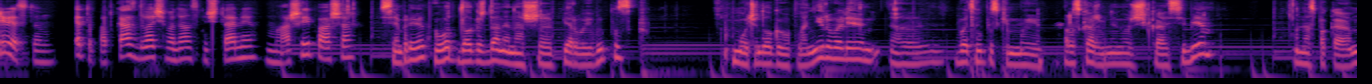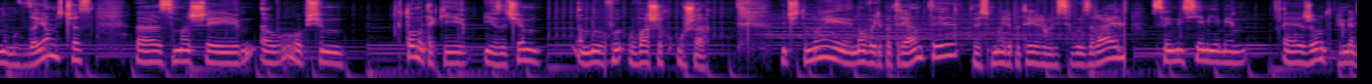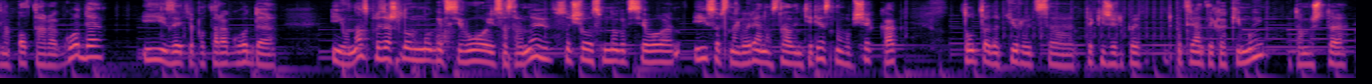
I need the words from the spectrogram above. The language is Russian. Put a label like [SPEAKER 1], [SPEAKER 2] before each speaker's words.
[SPEAKER 1] Приветствуем! Это подкаст «Два чемодана с мечтами» Маша и Паша.
[SPEAKER 2] Всем привет! Вот долгожданный наш э, первый выпуск. Мы очень долго его планировали. Э, в этом выпуске мы расскажем немножечко о себе. У нас пока, ну, мы вдвоем сейчас э, с Машей. В общем, кто мы такие и зачем мы в ваших ушах? Значит, мы новые репатрианты, то есть мы репатрировались в Израиль своими семьями. Живем тут примерно полтора года. И за эти полтора года и у нас произошло много всего, и со страной случилось много всего. И, собственно говоря, нам стало интересно вообще, как тут адаптируются такие же репатрианты, как и мы, потому что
